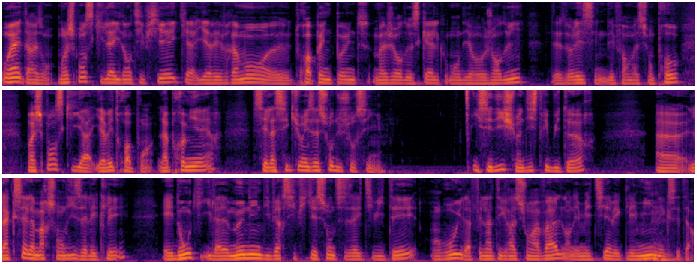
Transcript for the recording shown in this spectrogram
Ouais, tu as raison. Moi, je pense qu'il a identifié qu'il y avait vraiment euh, trois pain points majeurs de scale, comme on dirait aujourd'hui. Désolé, c'est une déformation pro. Moi, je pense qu'il y, y, avait trois points. La première, c'est la sécurisation du sourcing. Il s'est dit, je suis un distributeur, euh, l'accès à la marchandise, elle est clé. Et donc, il a mené une diversification de ses activités. En gros, il a fait l'intégration aval dans les métiers avec les mines, mmh. etc.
